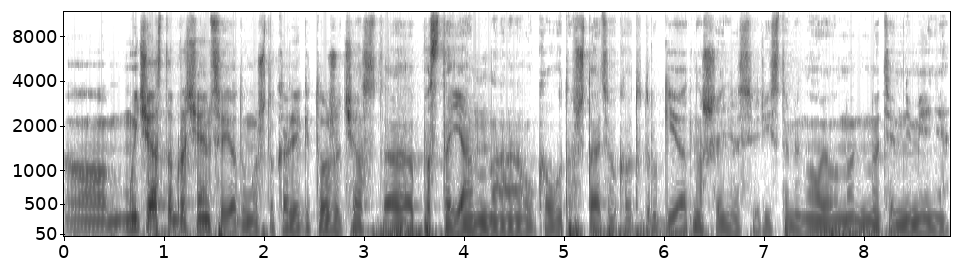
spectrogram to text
Э, мы часто обращаемся, я думаю, что коллеги тоже часто, постоянно у кого-то в штате, у кого-то другие отношения с юристами, но, но, но тем не менее.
